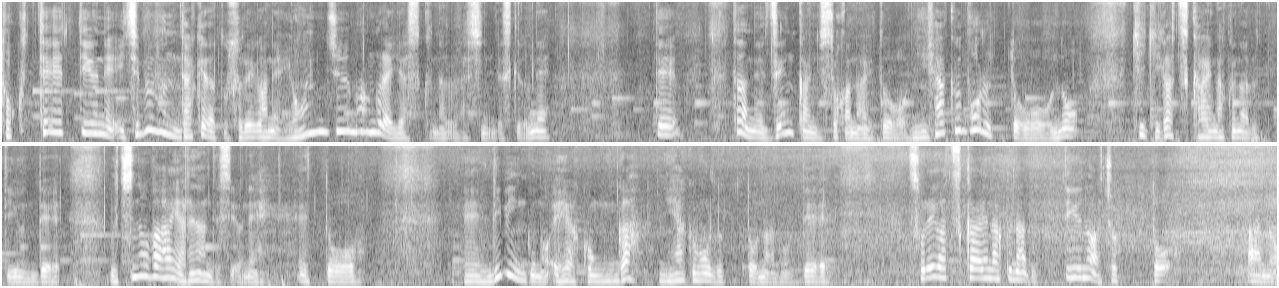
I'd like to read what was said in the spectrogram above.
特定っていうね一部分だけだとそれがね40万ぐらい安くなるらしいんですけどね。でただね全館にしとかないと200ボルトの機器が使えなくなるっていうんでうちの場合あれなんですよね。えっと、えー、リビングのエアコンが200ボルトなのでそれが使えなくなるっていうのはちょっとあの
